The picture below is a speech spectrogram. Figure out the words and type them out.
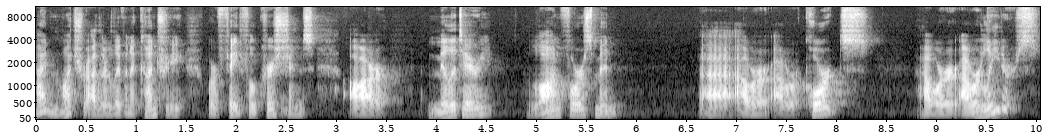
I'd much rather live in a country where faithful Christians are military, law enforcement, uh, our, our courts, our, our leaders.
